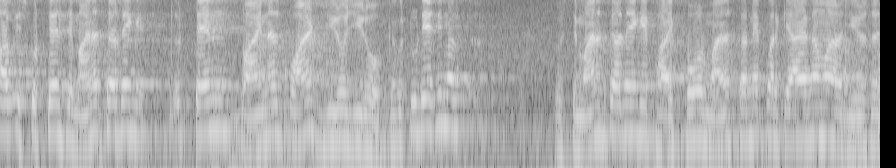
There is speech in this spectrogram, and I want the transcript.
अब इसको टेन से माइनस कर देंगे। तो ten minus point zero zero क्योंकि टू डेसिमल उससे माइनस कर देंगे फाइव फोर माइनस करने पर क्या आएगा हमारा? ज़ीरो से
